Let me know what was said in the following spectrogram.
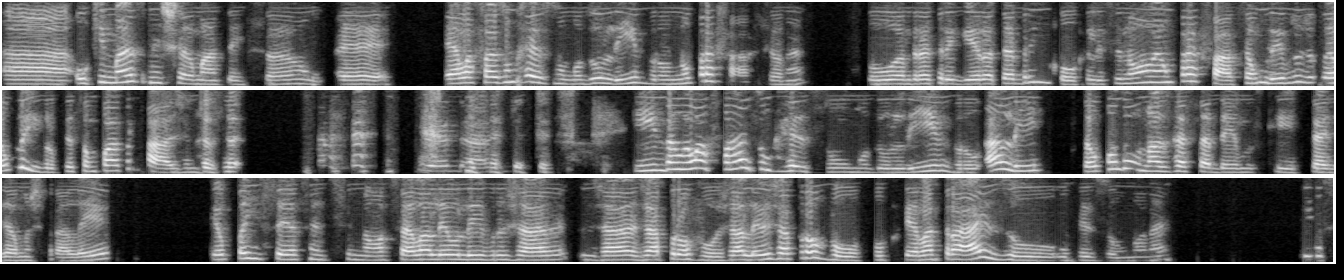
ah, o que mais me chama a atenção é ela faz um resumo do livro no prefácio, né? O André Trigueiro até brincou, que ele disse, não é um prefácio, é um livro, é um livro, porque são quatro páginas. Né? Verdade. e então ela faz um resumo do livro ali. Então, quando nós recebemos que pegamos para ler, eu pensei assim, disse, nossa, ela leu o livro já, já, já aprovou, já leu e já aprovou, porque ela traz o, o resumo, né?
